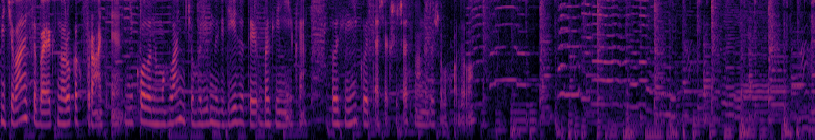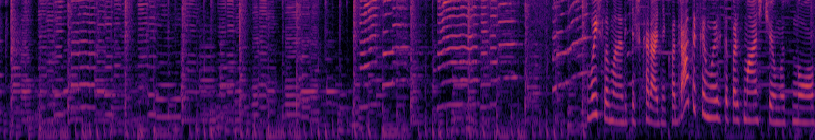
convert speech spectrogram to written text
Відчуваю себе як на уроках праці. Ніколи не могла нічого рівно відрізати без лінійки. Але з лінійкою теж, якщо чесно, не дуже виходило. Вийшли в мене такі шкарадні квадратики. Ми їх тепер змащуємо знов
